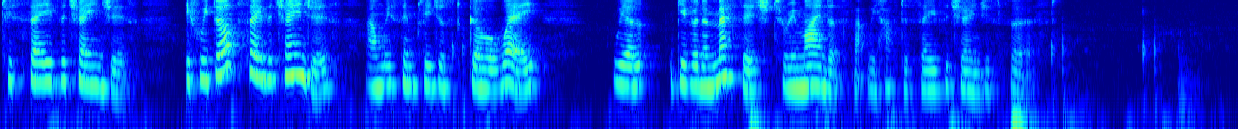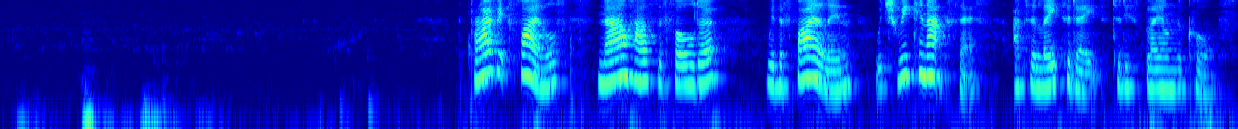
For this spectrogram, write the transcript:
to save the changes. If we don't save the changes and we simply just go away, we are given a message to remind us that we have to save the changes first. The private files now has the folder with a file in which we can access at a later date to display on the course.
